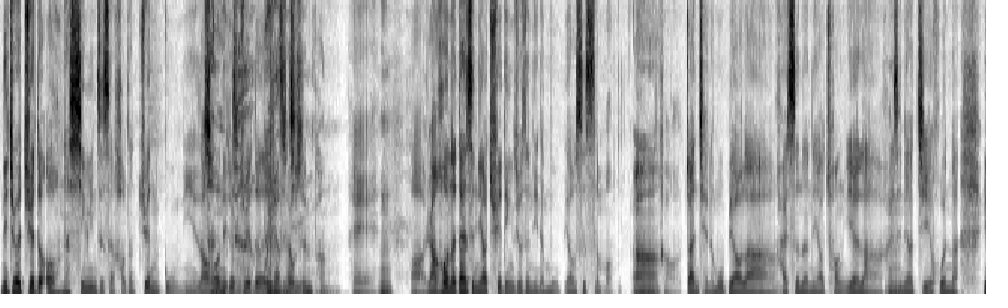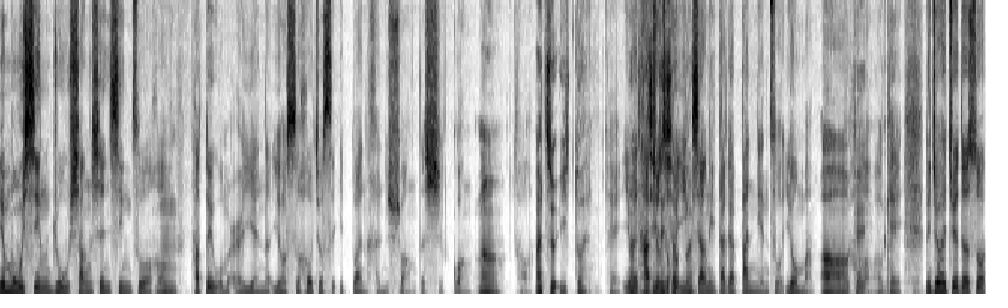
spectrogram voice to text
你就会觉得哦，那幸运之神好像眷顾你，然后你就觉得围绕在我身旁，哎，嗯。啊，然后呢，但是你要确定就是你的目标是什么。啊，好，赚钱的目标啦，还是呢你要创业啦，还是你要结婚啦？因为木星入上升星座哈，嗯。它对我们而言呢，有时候就是一段很爽的时光。嗯，好，那只有一段，嘿，因为它就是会影响你大概半年左右嘛。哦好 OK，你就会觉得说，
